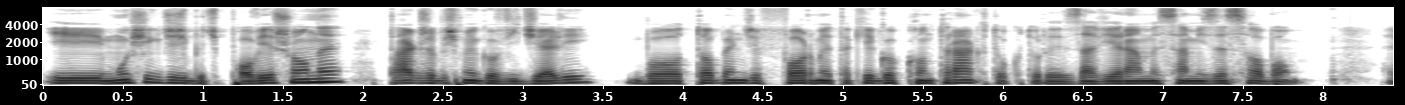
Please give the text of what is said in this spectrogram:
i musi gdzieś być powieszony, tak żebyśmy go widzieli bo to będzie w formie takiego kontraktu, który zawieramy sami ze sobą. E,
